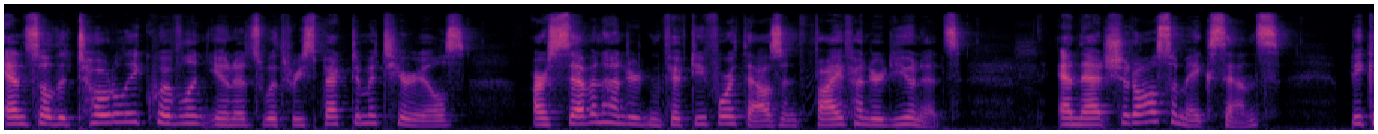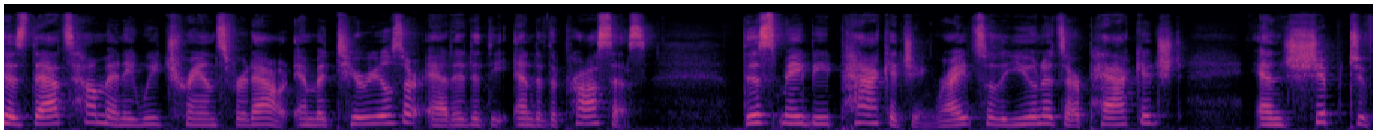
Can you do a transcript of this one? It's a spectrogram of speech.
And so the total equivalent units with respect to materials are 754,500 units. And that should also make sense because that's how many we transferred out, and materials are added at the end of the process. This may be packaging, right? So the units are packaged and shipped to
